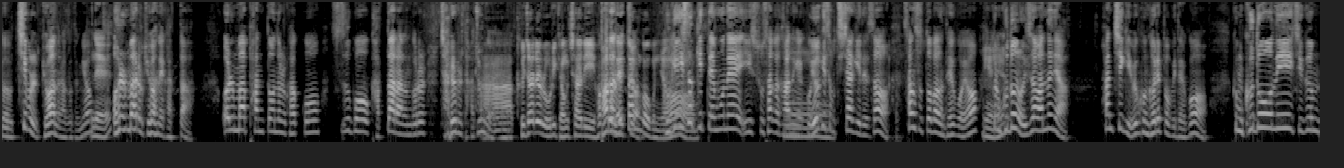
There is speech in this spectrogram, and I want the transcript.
그 칩을 교환을 하거든요. 네. 얼마를 교환해 갔다. 얼마 판돈을 갖고 쓰고 갔다라는 거를 자료를 다 준 거예요. 아, 그 자료를 우리 경찰이. 확보했다는 거군요. 그게 있었기 때문에 이 수사가 가능했고 음. 여기서부터 시작이 돼서 상수 도박은 되고요. 예. 그럼 그 돈 어디서 왔느냐? 환치기 외국환 거래법이 되고 그럼 그 돈이 지금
